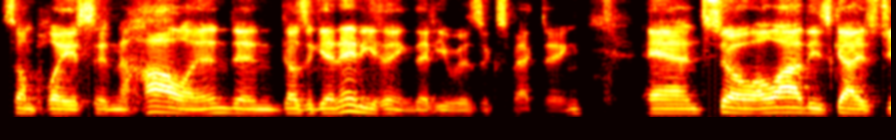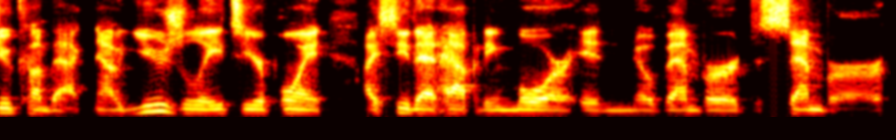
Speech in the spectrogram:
someplace in Holland and doesn't get anything that he was expecting. And so a lot of these guys do come back. Now, usually, to your point, I see that happening more in November, December,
